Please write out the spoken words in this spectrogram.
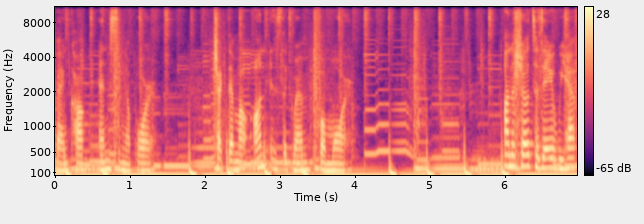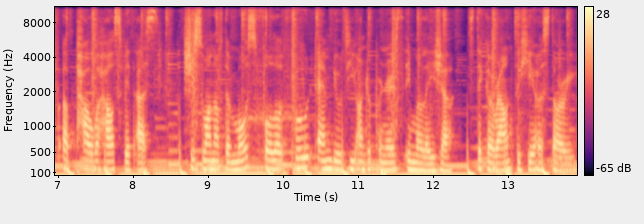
Bangkok, and Singapore. Check them out on Instagram for more. On the show today, we have a powerhouse with us. She's one of the most followed food and beauty entrepreneurs in Malaysia. Stick around to hear her story.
